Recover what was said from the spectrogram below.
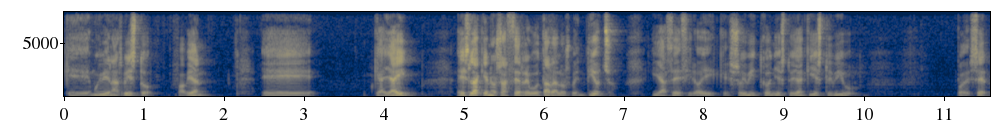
que muy bien has visto, Fabián, eh, que hay ahí, es la que nos hace rebotar a los 28 y hace decir, oye, que soy Bitcoin y estoy aquí, estoy vivo. Puede ser,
